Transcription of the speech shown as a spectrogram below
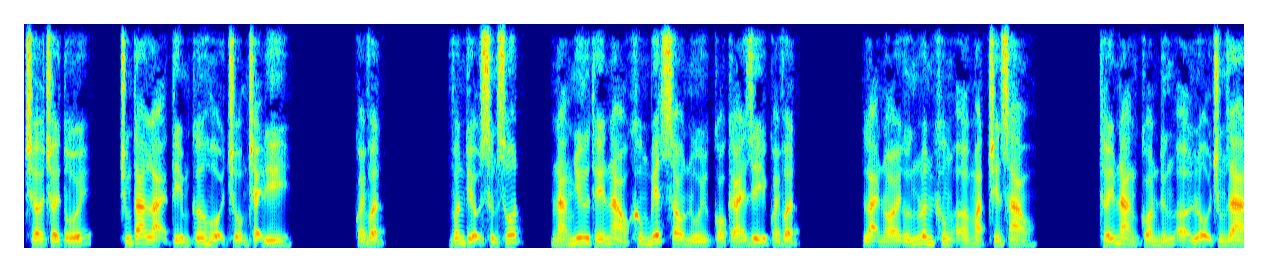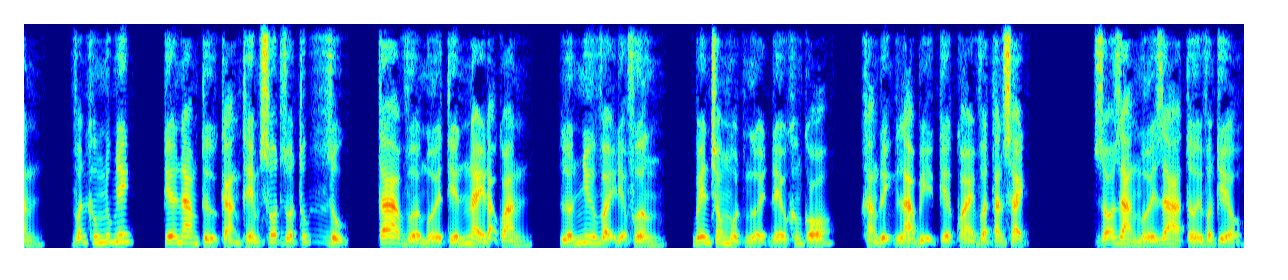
Chơi chơi tối, chúng ta lại tìm cơ hội trộm chạy đi. Quái vật. Vân Tiểu sửng sốt, nàng như thế nào không biết sau núi có cái gì quái vật. Lại nói ứng luân không ở mặt trên sao. Thấy nàng còn đứng ở lộ trung gian, vẫn không núp đích, kia nam tử càng thêm sốt ruột thúc giục, ta vừa mới tiến này đạo quan, lớn như vậy địa phương, bên trong một người đều không có, khẳng định là bị kia quái vật tan sạch. Rõ ràng mới ra tới Vân Tiểu.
